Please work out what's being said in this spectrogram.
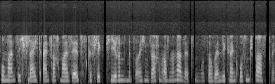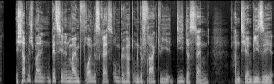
wo man sich vielleicht einfach mal selbst reflektierend mit solchen Sachen auseinandersetzen muss, auch wenn sie keinen großen Spaß bringen. Ich habe mich mal ein bisschen in meinem Freundeskreis umgehört und gefragt, wie die das denn hantieren, wie sie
